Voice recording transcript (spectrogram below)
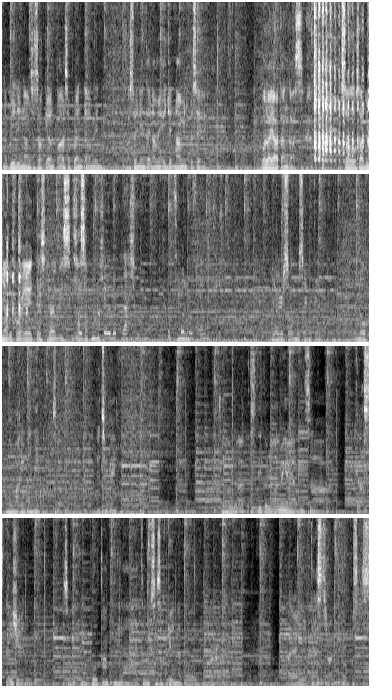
napili namin sasakyan para sa friend namin. Kaso hinintay namin yung agent namin kasi wala yata ang gas. so sabi niya before eh, test drive is gas up muna. Show that dashboard. It's Hmm. almost empty. There is almost empty. Ano, may makita dito. So, it's okay. So guys, dito na kami ngayon sa gas station. So, pinapull tank nila itong sasakyan na to for ay test drive purposes.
